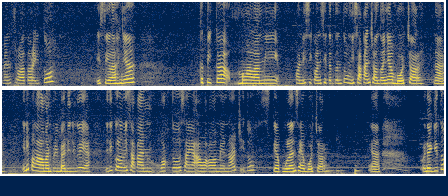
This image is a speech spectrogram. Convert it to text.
menstruator itu istilahnya ketika mengalami kondisi-kondisi tertentu misalkan contohnya bocor. Nah, ini pengalaman pribadi juga ya. Jadi kalau misalkan waktu saya awal-awal menarche itu setiap bulan saya bocor. Ya. Udah gitu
